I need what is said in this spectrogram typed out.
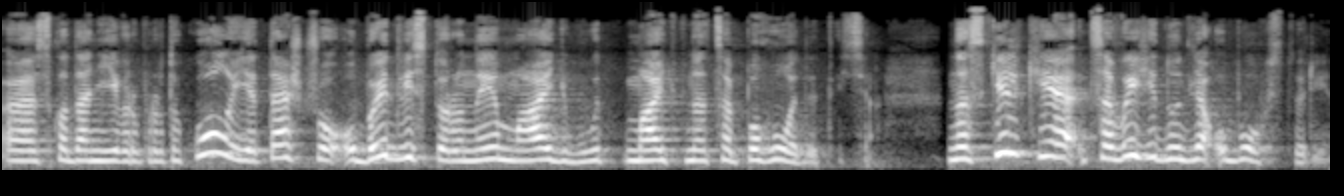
е, складання європротоколу є те, що обидві сторони мають бути мають на це погодитися. Наскільки це вигідно для обох сторін?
